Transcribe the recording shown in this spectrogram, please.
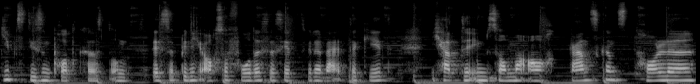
gibt es diesen Podcast und deshalb bin ich auch so froh, dass es jetzt wieder weitergeht. Ich hatte im Sommer auch ganz, ganz tolle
